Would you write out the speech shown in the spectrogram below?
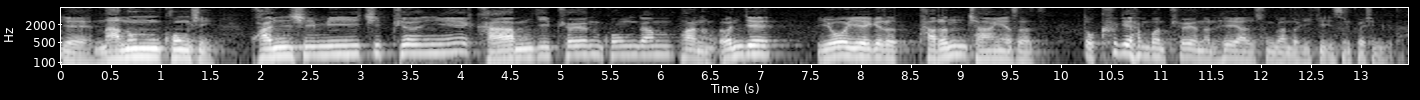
예, 나눔 공식. 관심이 지평의 감지, 표현, 공감, 반응. 언제 이 얘기를 다른 장에서 또 크게 한번 표현을 해야 할 순간도 있을 것입니다.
